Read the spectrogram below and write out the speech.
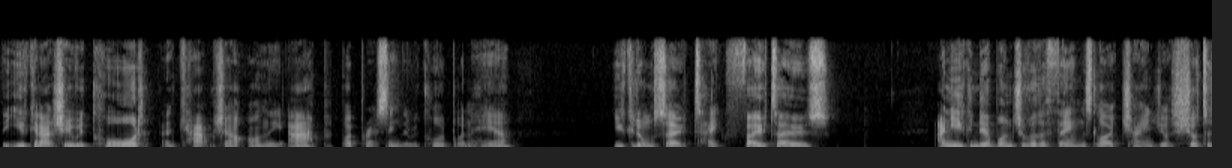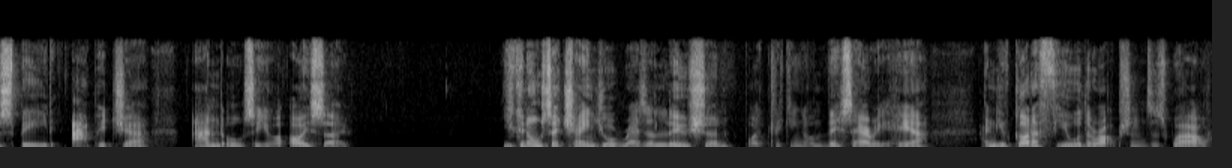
that you can actually record and capture on the app by pressing the record button here. You can also take photos and you can do a bunch of other things like change your shutter speed, aperture and also your ISO. You can also change your resolution by clicking on this area here, and you've got a few other options as well.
